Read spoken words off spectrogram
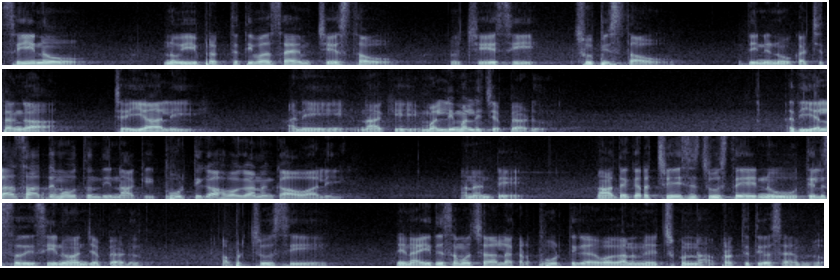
సీను నువ్వు ఈ ప్రకృతి వ్యవసాయం చేస్తావు నువ్వు చేసి చూపిస్తావు దీన్ని నువ్వు ఖచ్చితంగా చెయ్యాలి అని నాకు మళ్ళీ మళ్ళీ చెప్పాడు. అది ఎలా సాధ్యమవుతుంది? నాకు పూర్తిగా అవగాహన కావాలి అని అంటే నా దగ్గర చేసి చూస్తే నువ్వు తెలుస్తుంది సీను అని చెప్పాడు. అప్పుడు చూసి నేను ఐదు సంవత్సరాలు అక్కడ పూర్తిగా అవగాహన నేర్చుకున్నా ప్రకృతి వ్యవసాయంలో.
